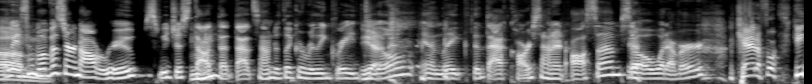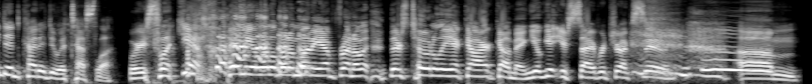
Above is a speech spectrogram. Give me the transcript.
Okay, some Um, of us are not rubes. We just thought Mhm. that that sounded like a really great Yeah. deal and like that that car sounded awesome. So whatever. I can't afford. He did kind of do a Tesla where he's like, "Yeah, pay me a little bit of money up front. There's totally a car coming. You'll get your Cybertruck soon." Um,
